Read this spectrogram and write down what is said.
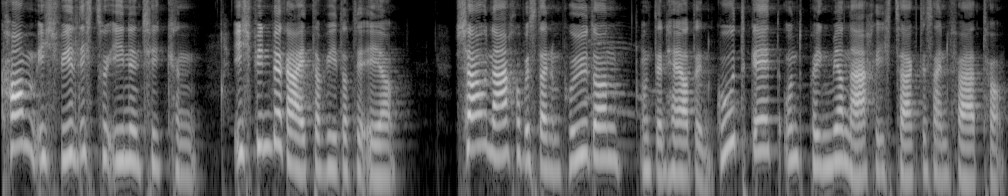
Komm, ich will dich zu ihnen schicken. Ich bin bereit, erwiderte er. Schau nach, ob es deinen Brüdern und den Herden gut geht und bring mir Nachricht, sagte sein Vater.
